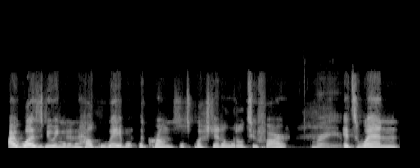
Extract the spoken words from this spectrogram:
I was doing it in a healthy way, but the Crohn's just pushed it a little too far. Right. It's when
